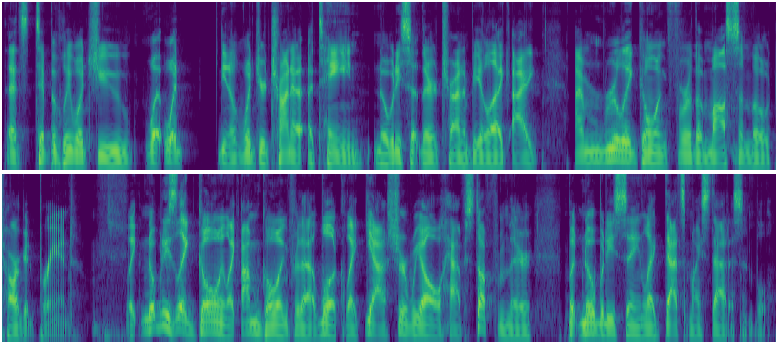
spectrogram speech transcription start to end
that's typically what you what what you know what you're trying to attain. Nobody's sitting there trying to be like I I'm really going for the Mossimo Target brand. Like nobody's like going like I'm going for that look. Like yeah, sure we all have stuff from there, but nobody's saying like that's my status symbol.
